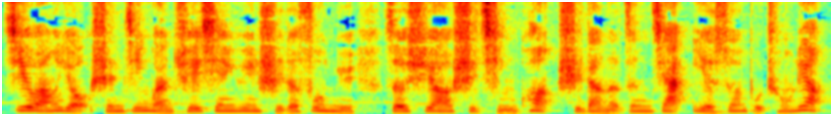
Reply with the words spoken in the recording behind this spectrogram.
既往有神经管缺陷孕史的妇女，则需要视情况适当的增加叶酸补充量，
